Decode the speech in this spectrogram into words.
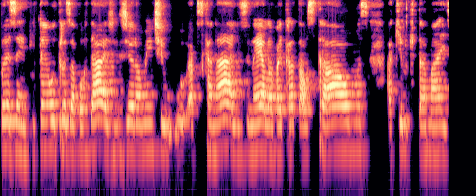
Por exemplo, tem outras abordagens, geralmente a psicanálise, né? Ela vai tratar os traumas, aquilo que está mais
